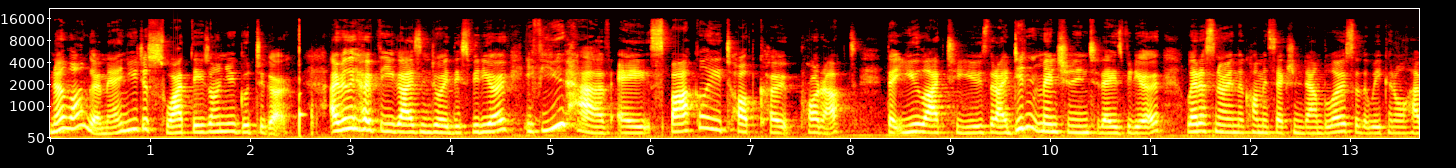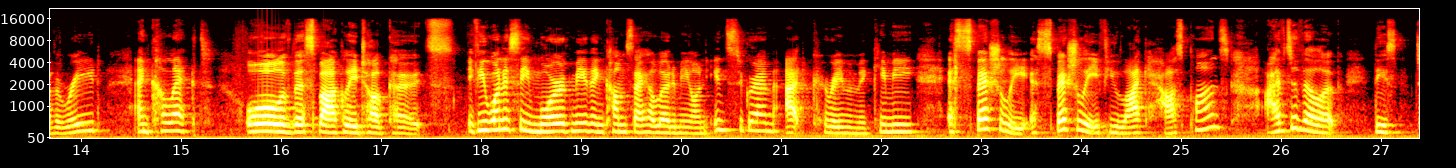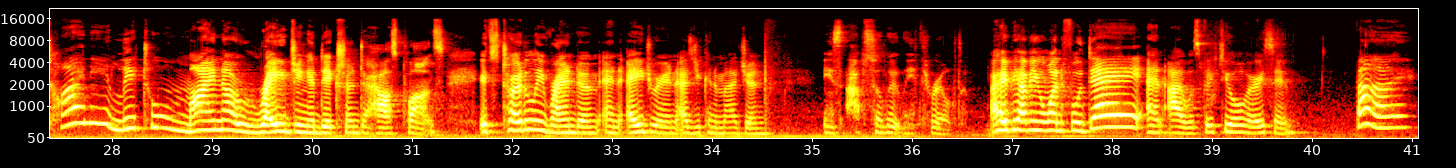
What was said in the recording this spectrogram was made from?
No longer, man. You just swipe these on, you're good to go. I really hope that you guys enjoyed this video. If you have a sparkly top coat product that you like to use that I didn't mention in today's video, let us know in the comment section down below so that we can all have a read and collect all of the sparkly top coats. If you want to see more of me, then come say hello to me on Instagram at Karima McKimmie. Especially, especially if you like houseplants, I've developed this tiny little minor raging addiction to houseplants. It's totally random, and Adrian, as you can imagine, is absolutely thrilled. I hope you're having a wonderful day, and I will speak to you all very soon. Bye!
